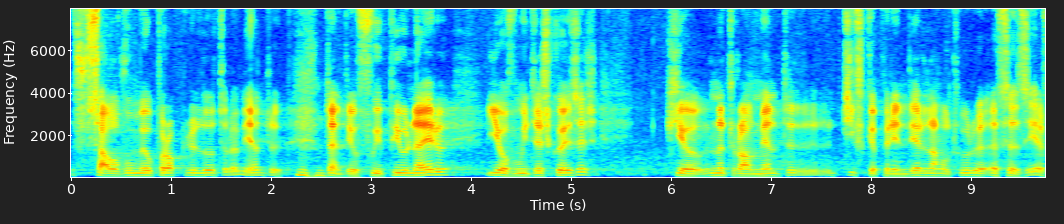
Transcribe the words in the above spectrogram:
salvo o meu próprio doutoramento. Uhum. Portanto, eu fui pioneiro e houve muitas coisas que eu, naturalmente, tive que aprender na altura a fazer,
